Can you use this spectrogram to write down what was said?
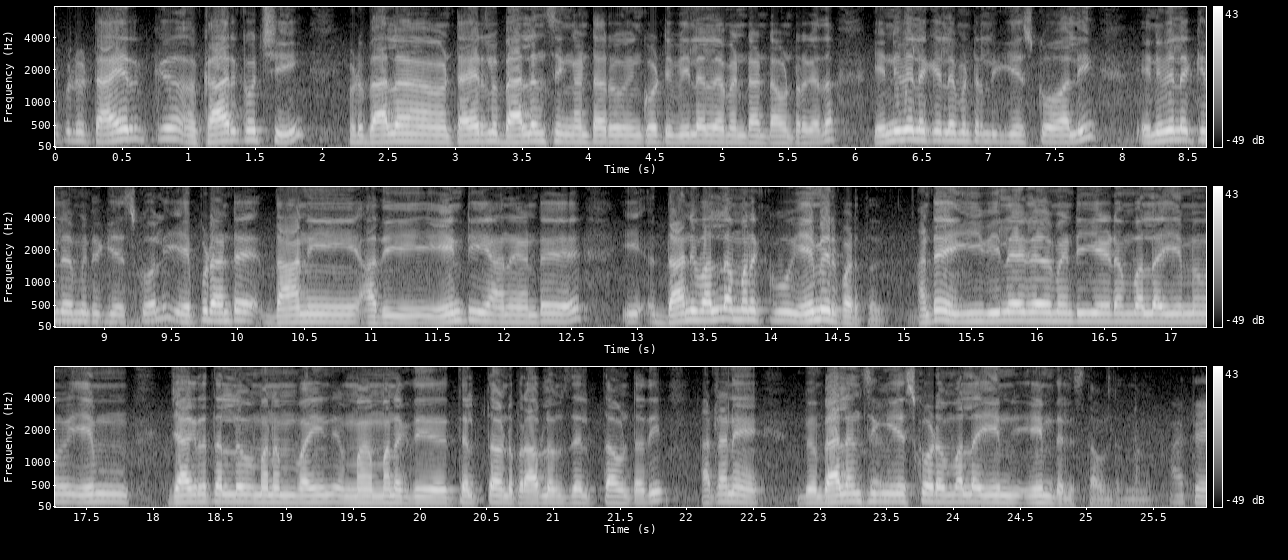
ఇప్పుడు టైర్కి కార్కి వచ్చి ఇప్పుడు బ్యాల టైర్లు బ్యాలెన్సింగ్ అంటారు ఇంకోటి వీల్ ఎలిమెంట్ అంటూ ఉంటారు కదా ఎన్ని వేల కిలోమీటర్లు చేసుకోవాలి ఎన్ని వేల కిలోమీటర్లు గీసుకోవాలి ఎప్పుడు అంటే దాని అది ఏంటి అని అంటే దానివల్ల మనకు ఏం ఏర్పడుతుంది అంటే ఈ వీల్ ఎలిమెంట్ చేయడం వల్ల ఏం ఏం జాగ్రత్తలు మనం వై మనకు తెలుపుతూ ఉంటుంది ప్రాబ్లమ్స్ తెలుపుతూ ఉంటుంది అట్లనే బ్యాలెన్సింగ్ చేసుకోవడం వల్ల ఏం ఏం తెలుస్తూ ఉంటుంది మనకు? అయితే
